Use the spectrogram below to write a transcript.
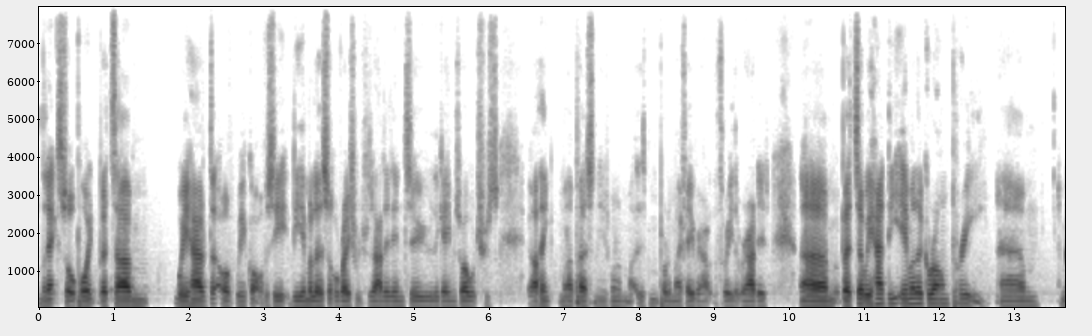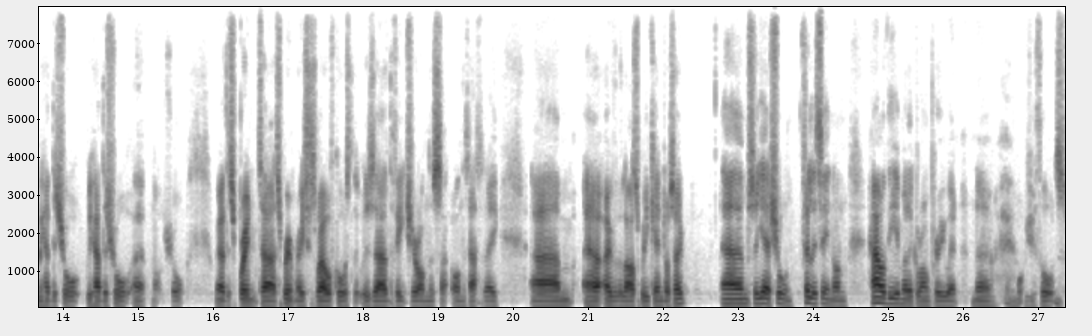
the next sort of point, but um, we had we've got obviously the Imola sort of race which was added into the game as well, which was I think my personally is one of my, is probably my favourite out of the three that were added. Um, but uh, we had the Imola Grand Prix, um, and we had the short we had the short uh, not short we had the sprint uh, sprint race as well, of course, that was uh, the feature on the on the Saturday um, uh, over the last weekend or so. Um, so yeah, Sean, fill us in on how the Imola Grand Prix went. No, and what was your thoughts?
